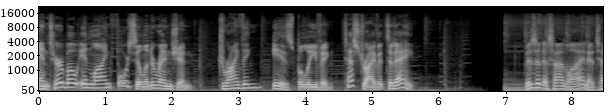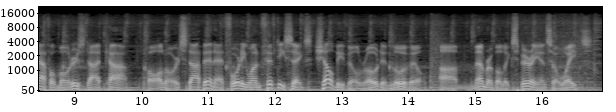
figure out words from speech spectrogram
and turbo inline four cylinder engine. Driving is believing. Test drive it today. Visit us online at tafelmotors.com. Call or stop in at 4156 Shelbyville Road in Louisville. A memorable experience awaits.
